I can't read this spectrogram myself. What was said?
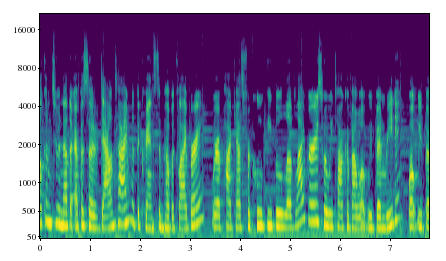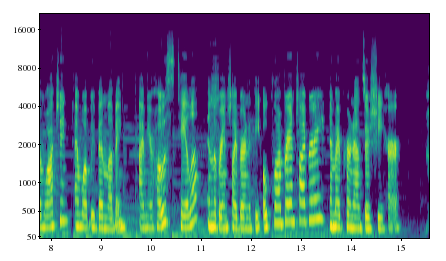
and welcome to another episode of Downtime with the Cranston Public Library. We're a podcast for cool people who love libraries where we talk about what we've been reading, what we've been watching, and what we've been loving. I'm your host, Taylor, in the branch librarian at the Oaklawn Branch Library, and my pronouns are she, her.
